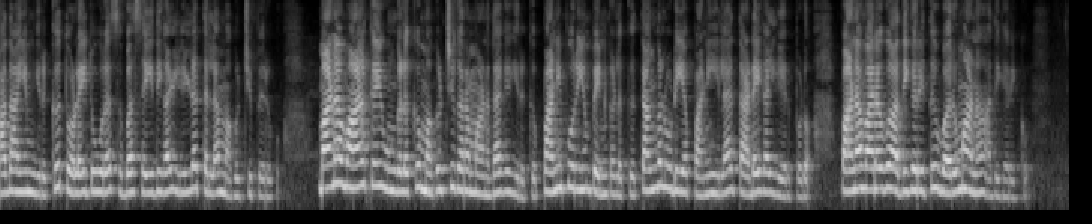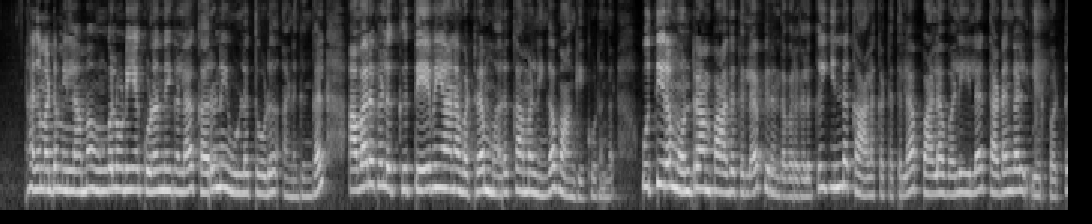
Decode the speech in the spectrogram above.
ஆதாயம் இருக்குது தொலைதூர சுப செய்திகள் இல்லத்தில் மகிழ்ச்சி பெருகும். மன வாழ்க்கை உங்களுக்கு மகிழ்ச்சிகரமானதாக இருக்குது பணிபுரியும் பெண்களுக்கு தங்களுடைய பணியில் தடைகள் ஏற்படும். பணவரவு அதிகரித்து வருமானம் அதிகரிக்கும். அது மட்டும் இல்லாமல் உங்களுடைய குழந்தைகளை கருணை உள்ளத்தோடு அணுகுங்கள். அவர்களுக்கு தேவையானவற்றை மறுக்காமல் நீங்கள் வாங்கி கொடுங்கள். உத்திரம் ஒன்றாம் பாதத்தில் பிறந்தவர்களுக்கு இந்த காலகட்டத்தில் பல வழியில் தடங்கள் ஏற்பட்டு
